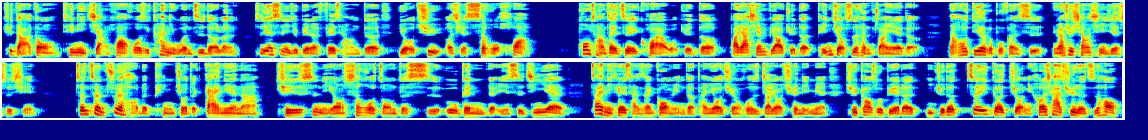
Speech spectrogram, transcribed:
去打动听你讲话或是看你文字的人？这件事情就变得非常的有趣，而且生活化。通常在这一块，我觉得大家先不要觉得品酒是很专业的。然后第二个部分是，你们要去相信一件事情。真正最好的品酒的概念呢、其实是你用生活中的食物跟你的饮食经验，在你可以产生共鸣的朋友圈或是交友圈里面，去告诉别人，你觉得这一个酒你喝下去了之后，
